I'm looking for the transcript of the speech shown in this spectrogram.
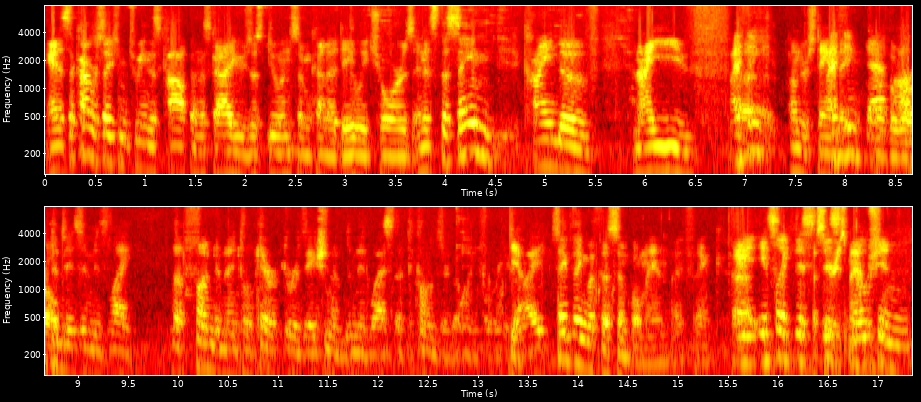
And it's a conversation between this cop and this guy who's just doing some kind of daily chores, and it's the same kind of naive I think- uh, I understanding think that of the world. optimism is like the fundamental characterization of the Midwest that the Coens are going for here, Yeah, right? same thing with the Simple Man. I think. Uh, it's like this, this notion.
